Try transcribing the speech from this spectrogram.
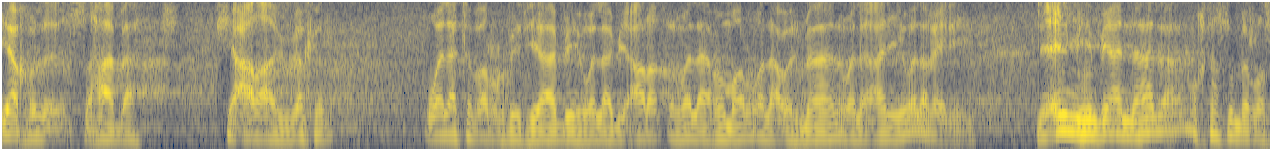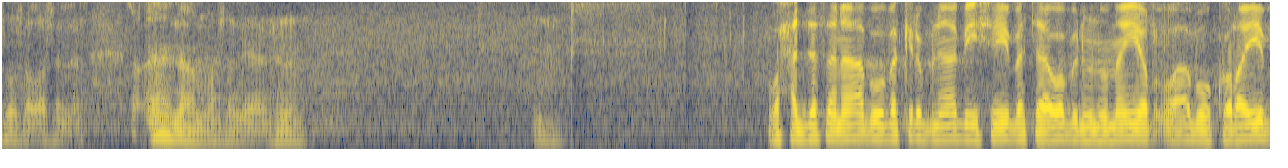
يأخذ الصحابة شعر أبي بكر ولا تبرك بثيابه ولا بعرقه ولا عمر ولا عثمان ولا علي ولا غيرهم. لعلمهم بأن هذا مختص بالرسول صلى الله عليه وسلم. نعم صل عليه وحدثنا أبو بكر بن أبي شيبة وابن نمير وأبو كريب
